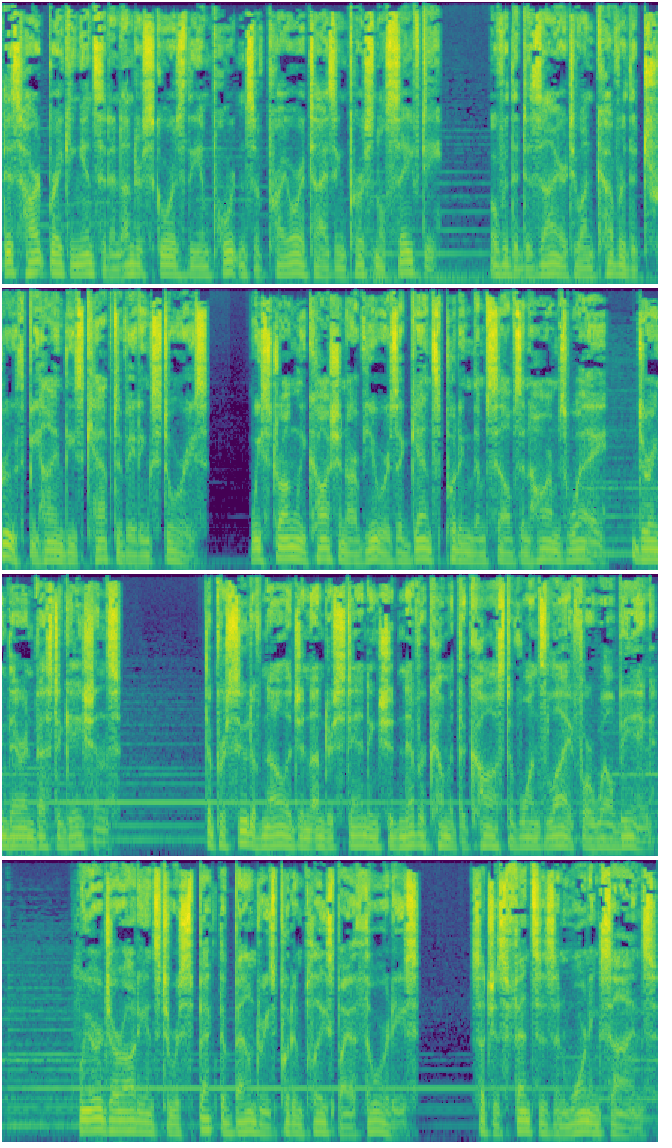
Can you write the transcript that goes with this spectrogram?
This heartbreaking incident underscores the importance of prioritizing personal safety over the desire to uncover the truth behind these captivating stories. We strongly caution our viewers against putting themselves in harm's way during their investigations. The pursuit of knowledge and understanding should never come at the cost of one's life or well being. We urge our audience to respect the boundaries put in place by authorities, such as fences and warning signs,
